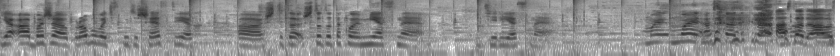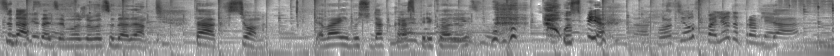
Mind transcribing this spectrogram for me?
я обожаю пробовать в путешествиях а, что-то что такое местное, интересное. Мой, мой остаток А, сюда, а вот сюда, кстати, мы уже вот сюда, да. Так, все. Давай его сюда как раз перекладывать. Успех! Так, вот. Все, в полет отправляем. Да.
